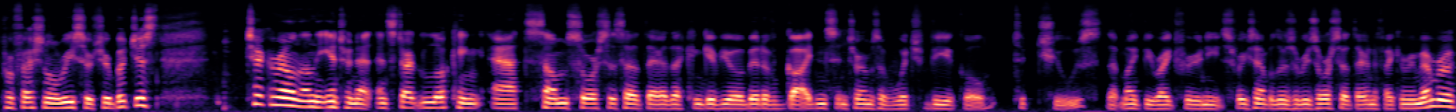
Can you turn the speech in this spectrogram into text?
professional researcher but just check around on the internet and start looking at some sources out there that can give you a bit of guidance in terms of which vehicle to choose that might be right for your needs. For example, there's a resource out there, and if I can remember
